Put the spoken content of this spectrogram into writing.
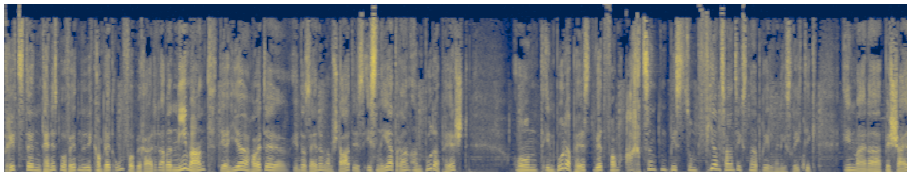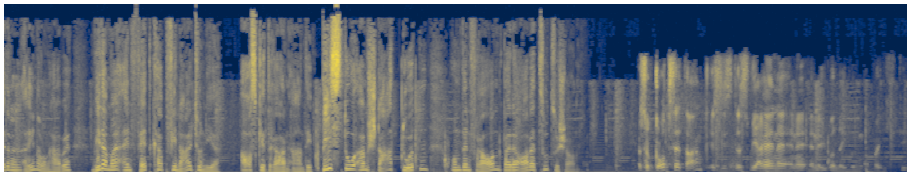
trifft den Tennispropheten natürlich komplett unvorbereitet, aber niemand, der hier heute in der Sendung am Start ist, ist näher dran an Budapest. Und in Budapest wird vom 18. bis zum 24. April, wenn ich es richtig in meiner bescheidenen Erinnerung habe, wieder mal ein Fed Cup Finalturnier ausgetragen, Andi. Bist du am Start dort, um den Frauen bei der Arbeit zuzuschauen? Also Gott sei Dank, es ist, das wäre eine, eine, eine Überlegung, aber ich, die,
